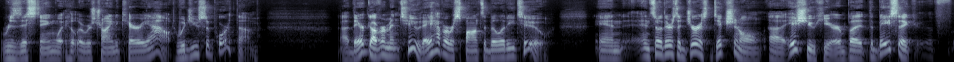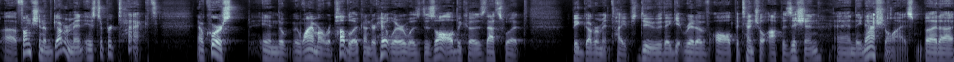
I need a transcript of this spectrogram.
resisting what Hitler was trying to carry out? Would you support them? Uh, their government, too, they have a responsibility, too. And, and so there's a jurisdictional uh, issue here, but the basic uh, function of government is to protect. Now, of course, in the Weimar Republic under Hitler was dissolved because that's what big government types do. They get rid of all potential opposition and they nationalize. But uh,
